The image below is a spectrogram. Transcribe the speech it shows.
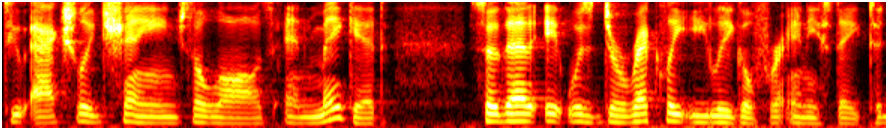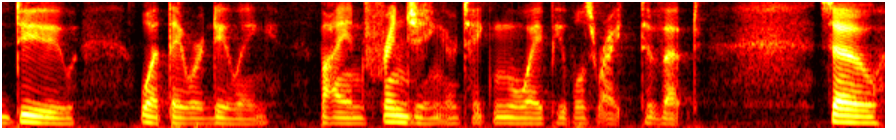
to actually change the laws and make it so that it was directly illegal for any state to do what they were doing by infringing or taking away people's right to vote. So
